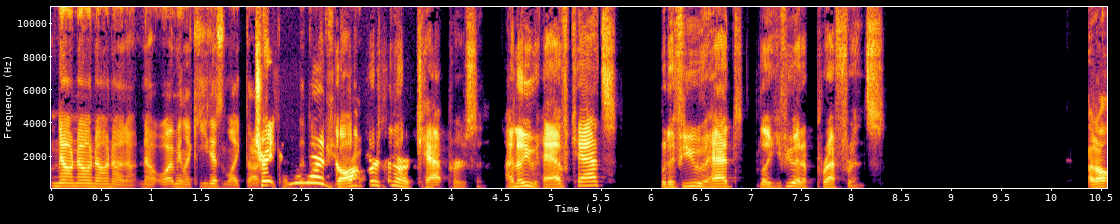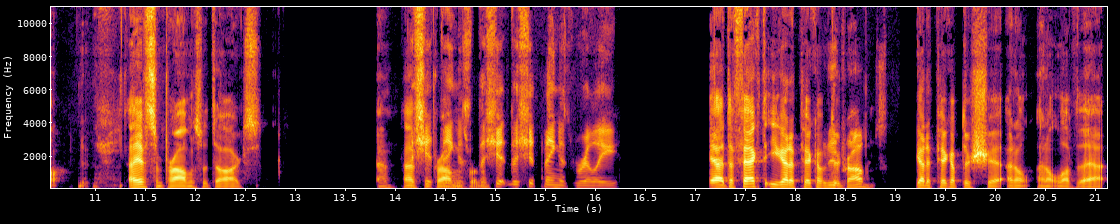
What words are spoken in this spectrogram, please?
No, no, no, no, no, no. Well, I mean, like he doesn't like dogs. Trey, because you the more a dog person or a cat person? I know you have cats, but if you had like if you had a preference, I don't. I have some problems with dogs. Yeah, I The have some shit problems is with the them. shit. The shit thing is really. Yeah, the fact that you got to pick up what are their your problems? Got to pick up their shit. I don't. I don't love that.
